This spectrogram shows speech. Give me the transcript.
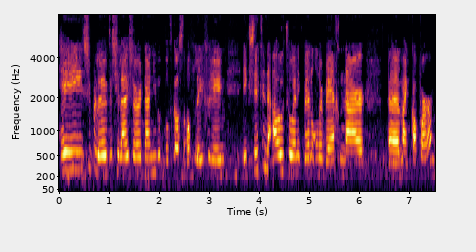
Hey, superleuk dat je luistert naar een nieuwe podcastaflevering. Ik zit in de auto en ik ben onderweg naar uh, mijn kapper.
